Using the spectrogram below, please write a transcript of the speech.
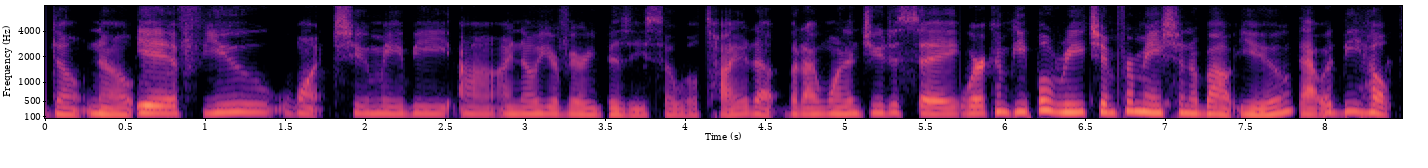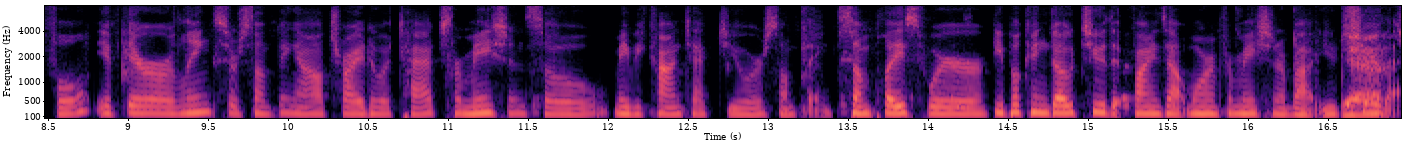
don't know. If you want to, maybe uh, I know you're very busy, so we'll tie it up. But I wanted you to say where can people reach information about you? That would be helpful. If there are links or something, I'll try to attach information. So maybe contact you or something, someplace where people can go to that finds out more information about you. Share that.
